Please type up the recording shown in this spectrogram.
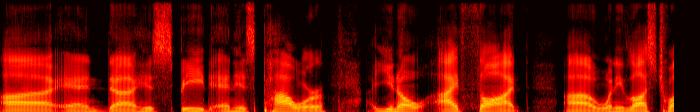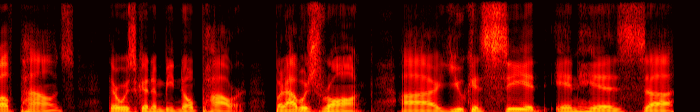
uh, and uh, his speed and his power. You know, I thought uh, when he lost 12 pounds, there was going to be no power, but I was wrong. Uh, you can see it in his uh,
